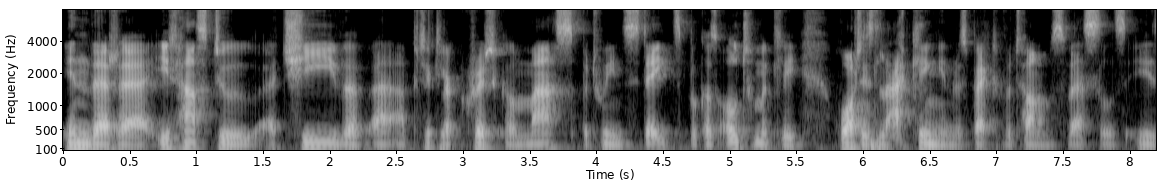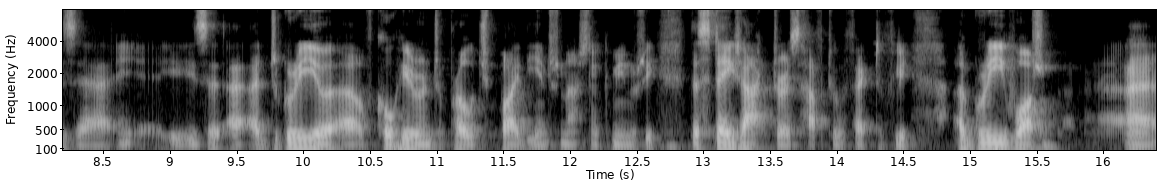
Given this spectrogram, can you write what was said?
in that uh, it has to achieve a, a, particular critical mass between states, because ultimately what is lacking in respect of autonomous vessels is uh, is a, a degree of, of coherent approach by the international community. The state actors have to effectively agree what uh,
